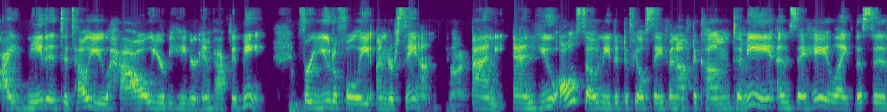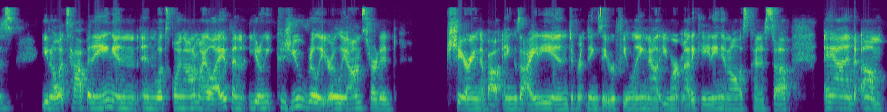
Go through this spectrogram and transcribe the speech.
I needed to tell you how your behavior impacted me mm-hmm. for you to fully understand. Right. And and you also needed to feel safe enough to come to me and say, "Hey, like this is, you know, what's happening and and what's going on in my life." And you know, because you really early on started sharing about anxiety and different things that you were feeling now that you weren't medicating and all this kind of stuff. And um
